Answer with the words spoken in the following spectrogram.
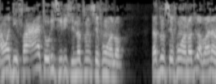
àwọn dìfàáàtì orísìírísì náà tún ṣe fún wọn lọ látún ṣe fún wọn lọ tí bàbá náà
